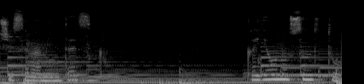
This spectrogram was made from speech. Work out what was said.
și să-mi amintesc că eu nu sunt tu.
